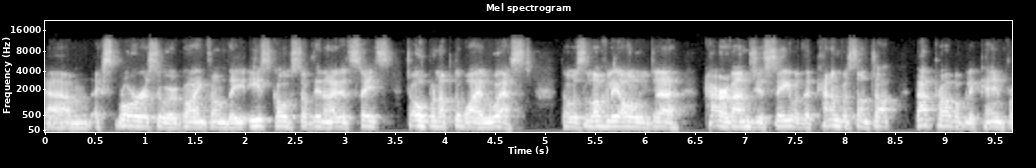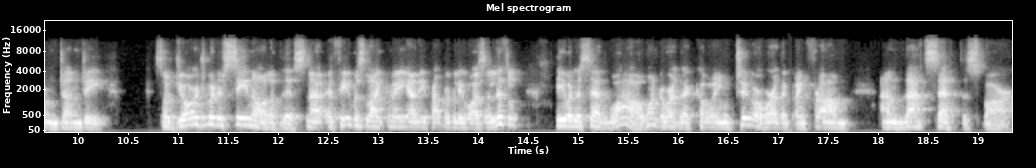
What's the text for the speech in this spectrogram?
um, explorers who were going from the east coast of the United States to open up the Wild West. Those lovely old uh, caravans you see with the canvas on top, that probably came from Dundee. So George would have seen all of this. Now, if he was like me, and he probably was a little, he would have said, wow, I wonder where they're going to or where they're going from. And that set the spark.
